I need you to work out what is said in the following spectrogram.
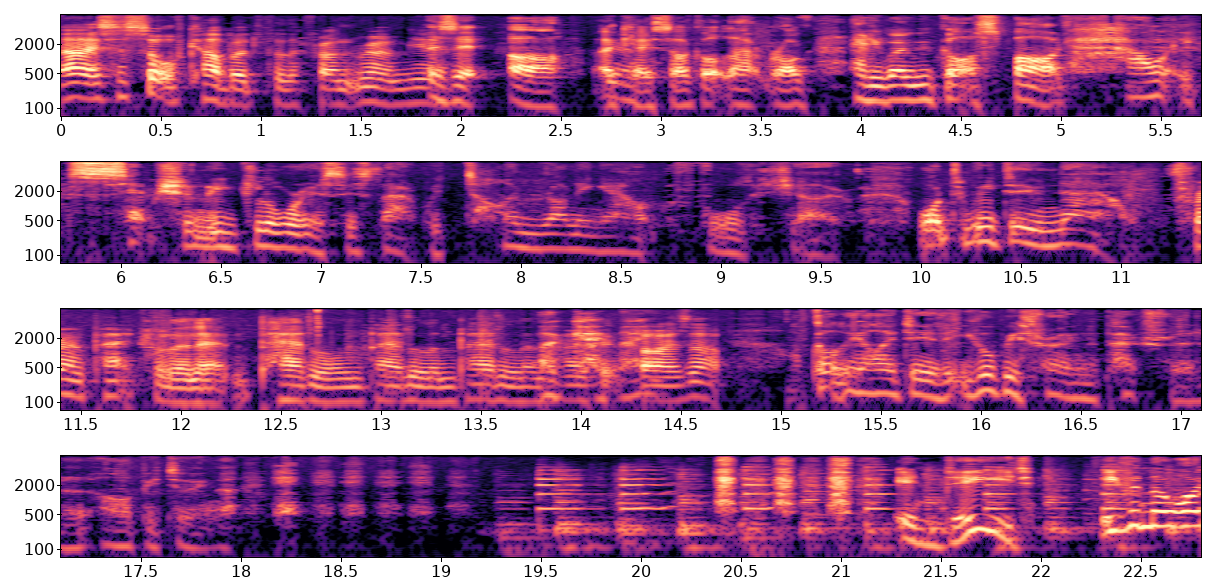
Uh, it's a sort of cupboard for the front room, yeah. Is it? Ah, okay, so I got that wrong. Anyway, we've got a spark. How exceptionally glorious is that with time running out before the show? What do we do now? Throw petrol in it and pedal and pedal and pedal and Okay, hope it mate. fires up. I've got the idea that you'll be throwing the petrol in and I'll be doing that. Indeed, Even though I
